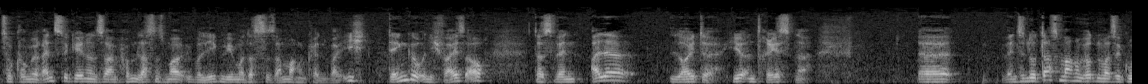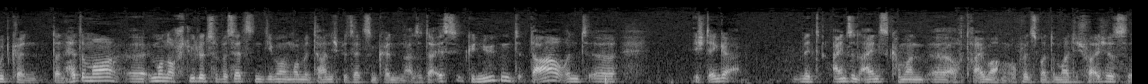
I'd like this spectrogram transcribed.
zur Konkurrenz zu gehen und sagen, komm, lass uns mal überlegen, wie wir das zusammen machen können. Weil ich denke und ich weiß auch, dass wenn alle Leute hier in Dresden, äh, wenn sie nur das machen würden, was sie gut können, dann hätte man äh, immer noch Stühle zu besetzen, die wir momentan nicht besetzen könnten. Also da ist genügend da und äh, ich denke, mit 1 und 1 kann man äh, auch 3 machen, auch wenn es mathematisch falsch ist. Äh,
